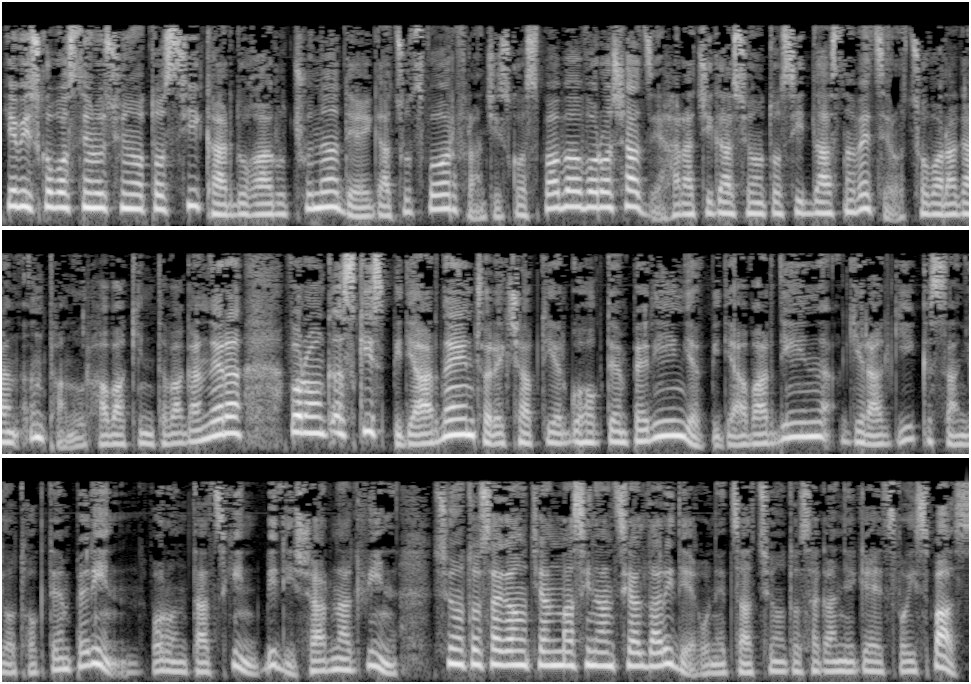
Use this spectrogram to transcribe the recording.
Եպիսկոպոսներու սյունոտոսի քարտուղարությունը դեղեկացուց, որ Ֆրանցիսկոս Պապը որոշած է հառաջիկա սյունոտոսի 16-րդ սովորական ընդհանուր հավաքին թվականները, որոնք սկիզբ պիտի առնեն չորեքշաբթի 2 հոկտեմբերին եւ պիտի ավարտին գիրագի 27 հոկտեմբերին, որոնց ընթացքին պիտի շարունակվին սյունոտոսականության մասին անցյալ տարի դեղ ունեցած սյունոտոսական եկեղեցվոյի սպաս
